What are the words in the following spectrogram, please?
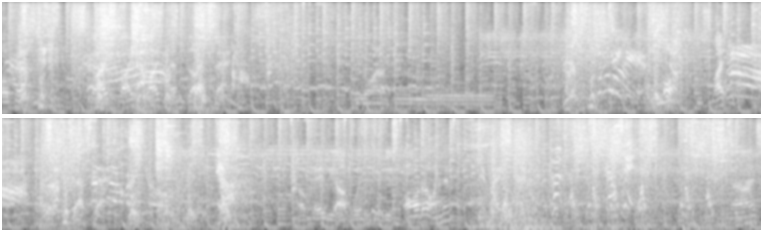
Okay. Slice, slice, slice, and done. We wanna do. Oh, he sliced it. That's that. Okay, we are going to do this order on him. Nice.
